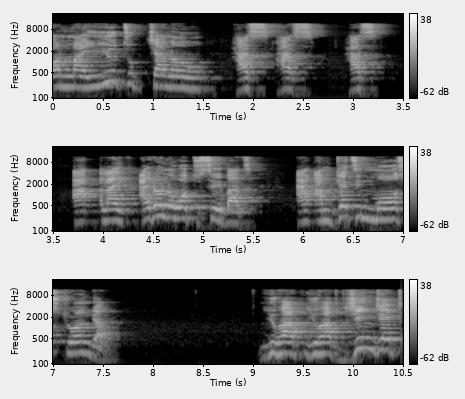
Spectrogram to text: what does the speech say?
on my YouTube channel has has has I, like I don't know what to say, but I, I'm getting more stronger. You have you have gingered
